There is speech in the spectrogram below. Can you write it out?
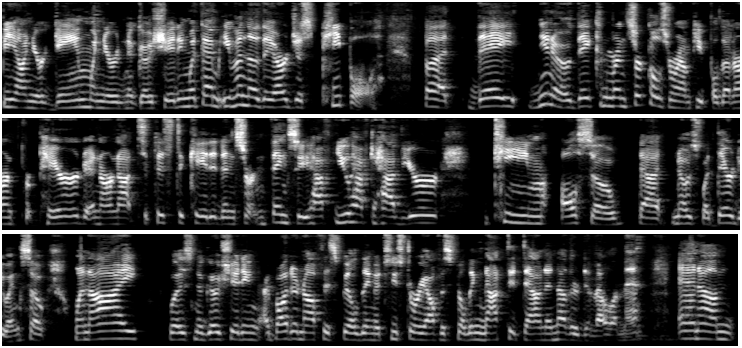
be on your game when you're negotiating with them even though they are just people but they you know they can run circles around people that aren't prepared and are not sophisticated in certain things so you have you have to have your team also that knows what they're doing so when i was negotiating. I bought an office building, a two-story office building, knocked it down, another development, and um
